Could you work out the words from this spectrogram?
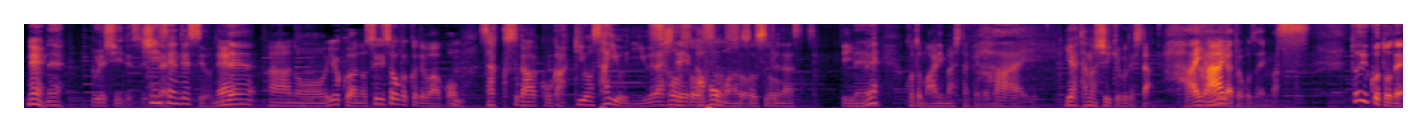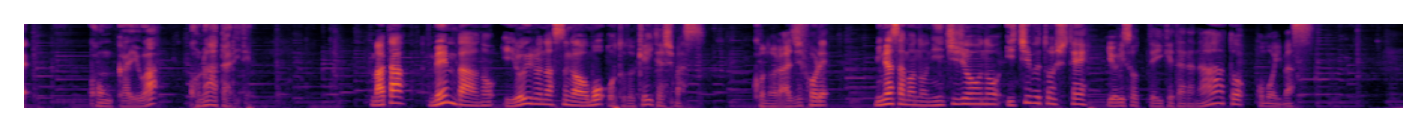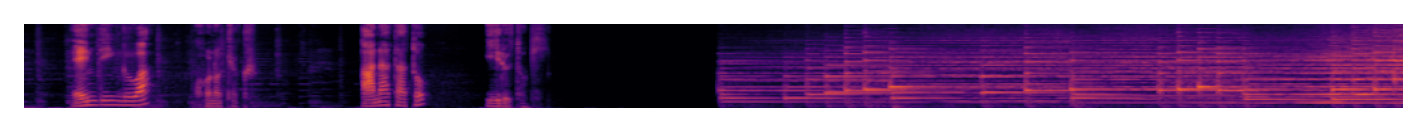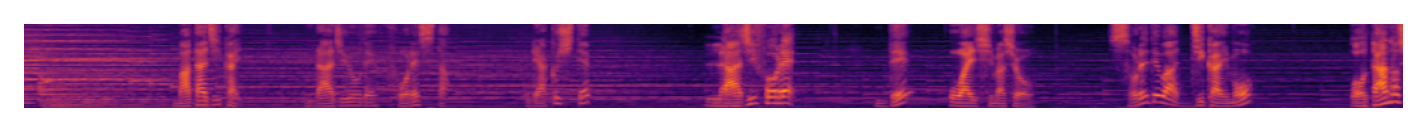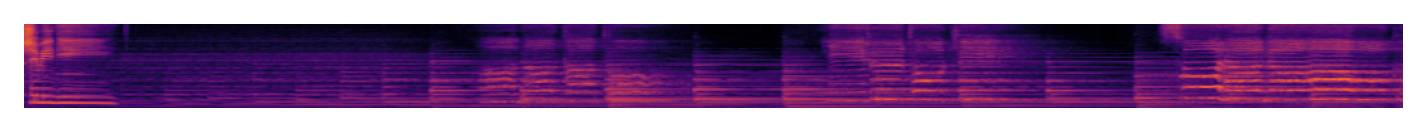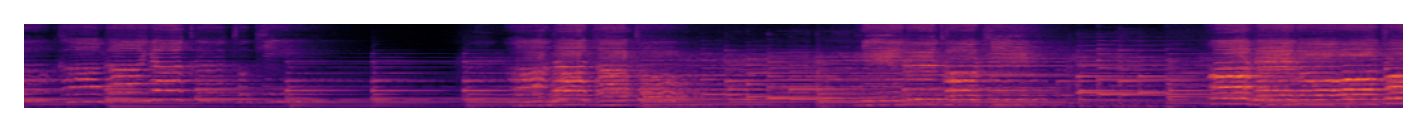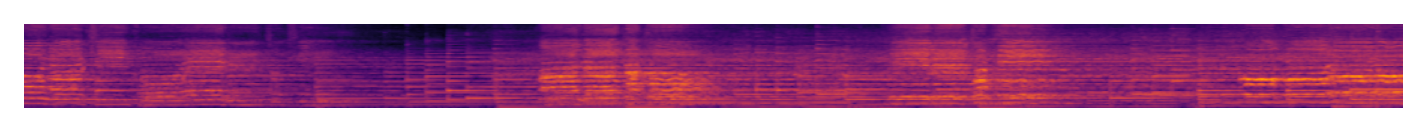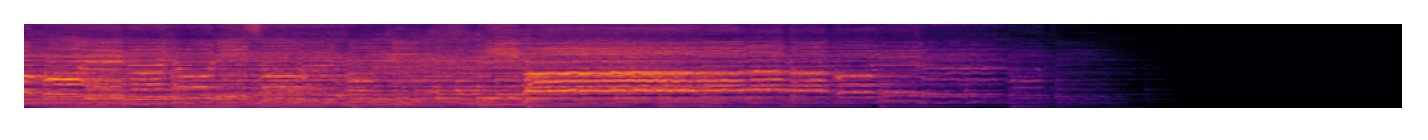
ね。ね嬉しいですよね。新鮮ですよね。ね。あのよくあの吹奏楽ではこう、うん。サックスがこう楽器を左右に揺らしてパフォーマンスをするなっていうねね。こともありましたけども、はい。いや楽しい曲でした。はい、はい。ありがとうございます。ということで今回はこの辺りで。またメンバーのいろいろな素顔もお届けいたします。このラジフォレ皆様の日常の一部として寄り添っていけたらなぁと思います。エンディングはこの曲「あなたといる時」また次回。ラジオでフォレスタ。略してラジフォレ。でお会いしましょう。それでは次回もお楽しみに。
